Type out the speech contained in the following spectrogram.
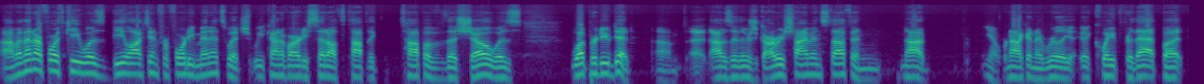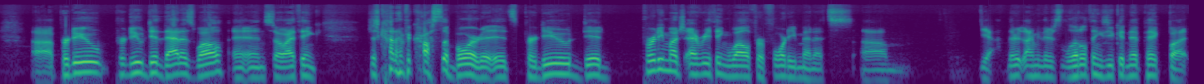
Um, and then our fourth key was be locked in for 40 minutes, which we kind of already said off the top of the top of the show was what Purdue did. Um, uh, obviously, there's garbage time and stuff, and not you know we're not going to really equate for that, but uh, Purdue Purdue did that as well, and, and, so I think just kind of across the board, it's Purdue did pretty much everything well for 40 minutes. Um, yeah, there. I mean, there's little things you could nitpick, but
